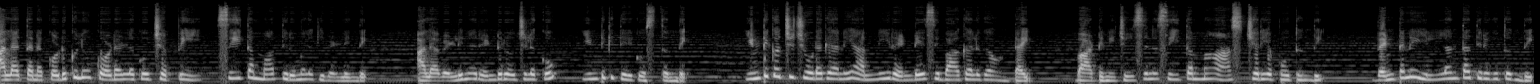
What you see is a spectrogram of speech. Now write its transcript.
అలా తన కొడుకులు కోడళ్ళకు చెప్పి సీతమ్మ తిరుమలకి వెళ్ళింది. అలా వెళ్ళిన రెండు రోజులకు ఇంటికి తిరిగొస్తుంది. ఇంటికొచ్చి చూడగానే అన్నీ రెండేసి భాగాలుగా ఉంటాయి. వాటిని చూసిన సీతమ్మ ఆశ్చర్యపోతుంది. వెంటనే ఇల్లంతా తిరుగుతుంది.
